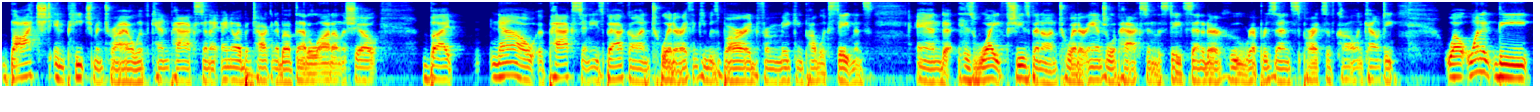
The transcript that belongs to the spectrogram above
botched impeachment trial of Ken Paxton. I, I, know I've been talking about that a lot on the show, but now Paxton, he's back on Twitter. I think he was barred from making public statements. And his wife, she's been on Twitter, Angela Paxton, the state senator who represents parts of Collin County. Well, one of the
